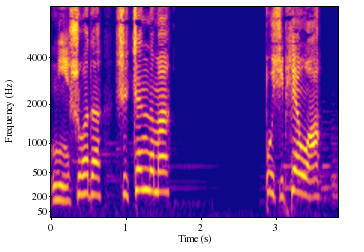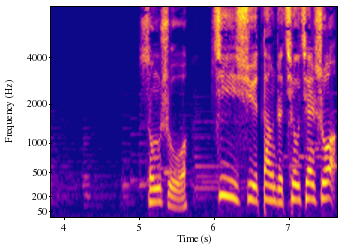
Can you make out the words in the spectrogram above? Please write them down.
你说的是真的吗？不许骗我！松鼠继续荡着秋千说：“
